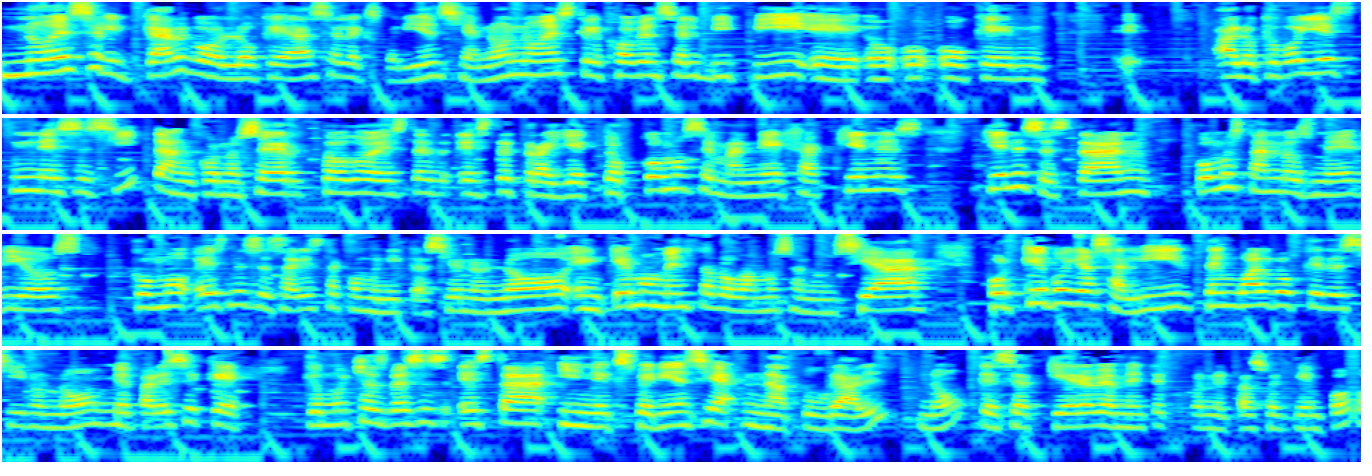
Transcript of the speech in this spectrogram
no es el cargo lo que hace la experiencia, ¿no? No es que el joven sea el VP o, o, que a lo que voy es, necesitan conocer todo este, este trayecto, cómo se maneja, quiénes, quiénes están, cómo están los medios, cómo es necesaria esta comunicación o no, en qué momento lo vamos a anunciar, por qué voy a salir, tengo algo que decir o no. Me parece que, que muchas veces esta inexperiencia natural, ¿no? Que se adquiere obviamente con el paso del tiempo,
